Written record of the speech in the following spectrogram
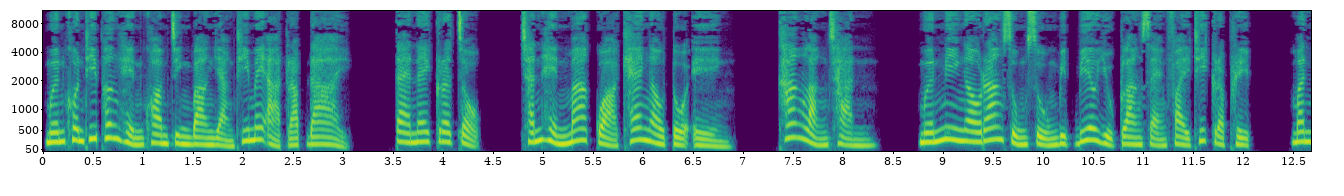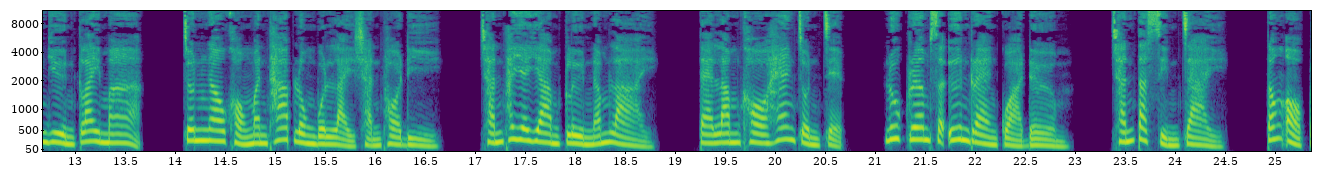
เหมือนคนที่เพิ่งเห็นความจริงบางอย่างที่ไม่อาจรับได้ แต่ในกระจก ฉันเห็นมากกว่าแค่เงาตัวเอง ข้างหลังฉัน เหมือนมีเงาร่างสูงสูงบิดเบี้ยวอยู่กลางแสงไฟที่กระพริบ มันยืนใกล้มาก จนเงาของมันทาบลงบนไหล่ฉันพอดี ฉันพยายามกลืนน้ำลาย แต่ลำคอแห้งจนเจ็บ ลูกเริ่มสะอื้นแรงกว่าเดิม ฉันตัดสินใจ ต้องออกไป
